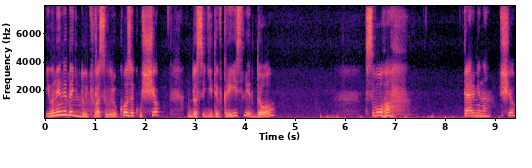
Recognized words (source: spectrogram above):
І вони не дадуть Василю Козаку що досидіти в кріслі до свого терміна, що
